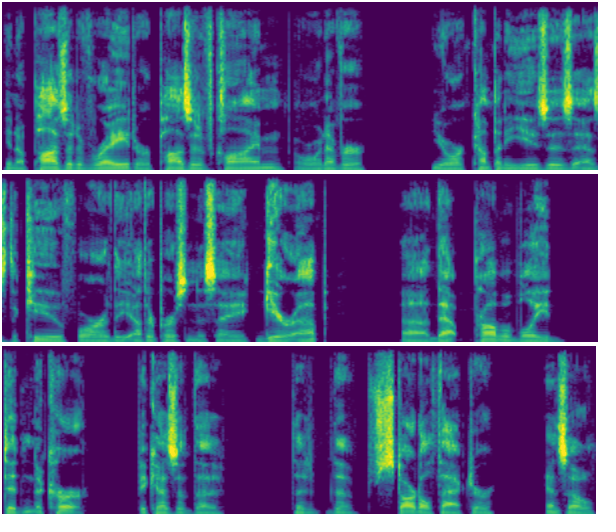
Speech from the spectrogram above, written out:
you know positive rate or positive climb or whatever your company uses as the cue for the other person to say gear up uh, that probably didn't occur because of the the the startle factor and so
